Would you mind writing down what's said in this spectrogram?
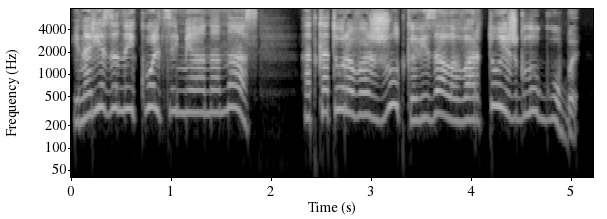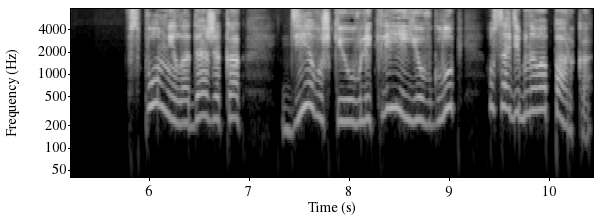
и нарезанный кольцами ананас, от которого жутко вязала во рту и жгло губы. Вспомнила даже, как девушки увлекли ее вглубь усадебного парка.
